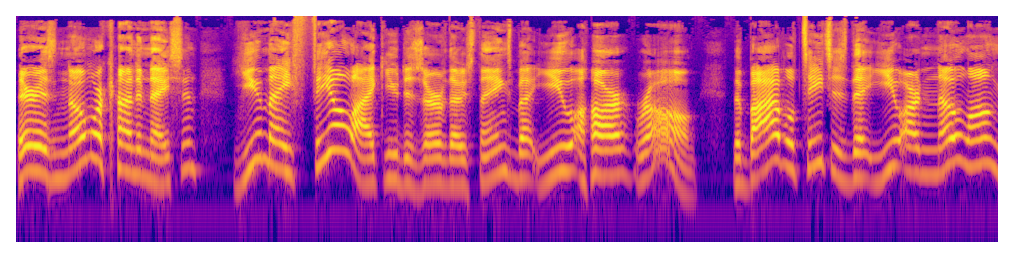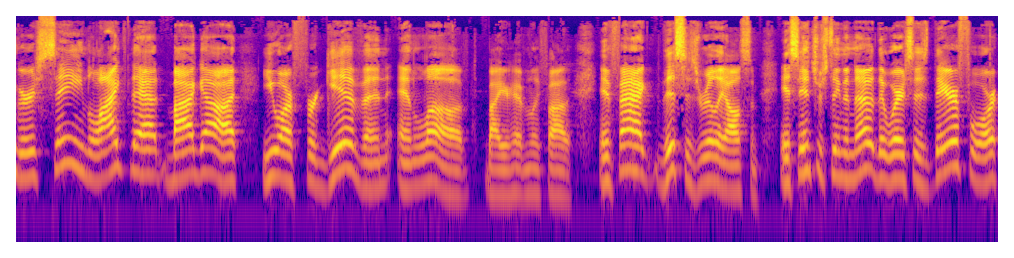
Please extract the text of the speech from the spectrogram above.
There is no more condemnation. You may feel like you deserve those things, but you are wrong. The Bible teaches that you are no longer seen like that by God. You are forgiven and loved by your Heavenly Father. In fact, this is really awesome. It's interesting to note that where it says, therefore,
